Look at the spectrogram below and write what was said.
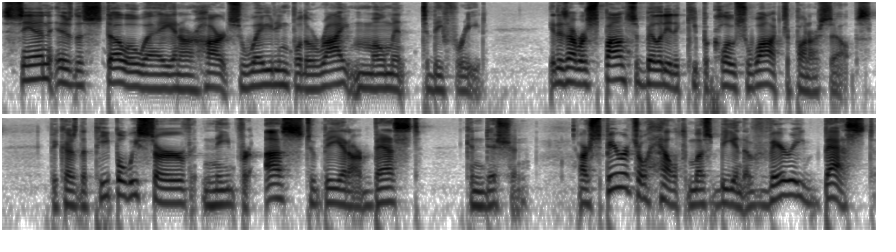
Sin is the stowaway in our hearts waiting for the right moment to be freed. It is our responsibility to keep a close watch upon ourselves because the people we serve need for us to be at our best condition. Our spiritual health must be in the very best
